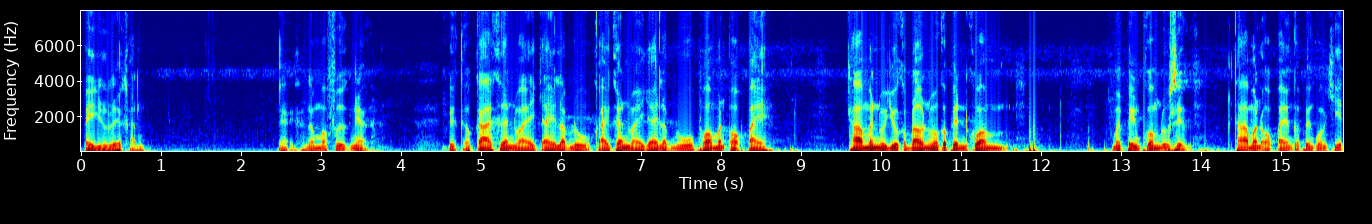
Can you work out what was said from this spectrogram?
ไปอยู่ด้วยกันเนี่ยเรามาฝึกเนี่ยคือกายเคลื่อนไหวใจรับรู้กายเคลื่อนไหวใจรับรู้พอมันออกไป ถ้ามันมาอยู่กับเรามันก็เป็นความมันเป็นความรู้สึก ถ้ามันออกไปมันก็เป็นความคิด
